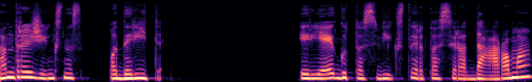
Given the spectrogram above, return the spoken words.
Antras žingsnis - padaryti. Ir jeigu tas vyksta ir tas yra daroma,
